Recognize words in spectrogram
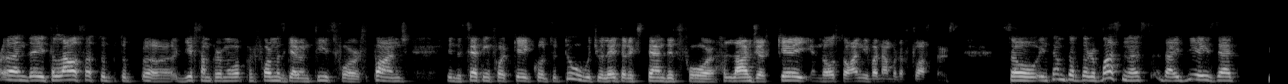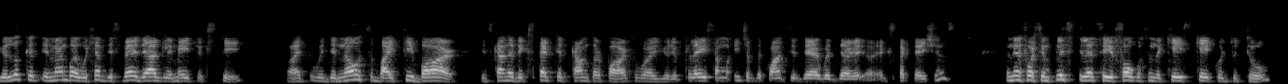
and it allows us to, to uh, give some performance guarantees for Sponge in the setting for k equal to 2, which we later extended for larger k and also uneven number of clusters. So in terms of the robustness, the idea is that you look at, remember, we have this very ugly matrix T, right? We denote by T bar, it's kind of expected counterpart where you replace some, each of the quantities there with their expectations. And then for simplicity, let's say you focus on the case k equal to 2,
